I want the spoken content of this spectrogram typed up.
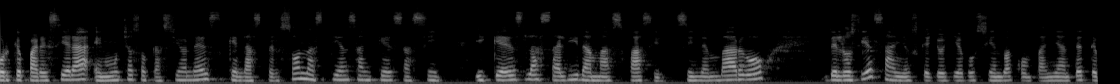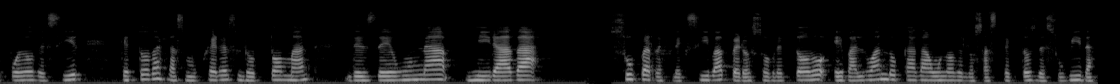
porque pareciera en muchas ocasiones que las personas piensan que es así y que es la salida más fácil. Sin embargo, de los 10 años que yo llevo siendo acompañante, te puedo decir que todas las mujeres lo toman desde una mirada súper reflexiva, pero sobre todo evaluando cada uno de los aspectos de su vida.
